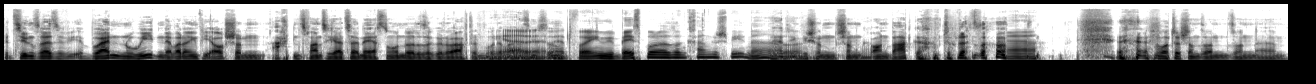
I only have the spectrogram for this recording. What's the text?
Beziehungsweise Brandon Whedon, der war doch irgendwie auch schon 28, als er in der ersten Runde oder so gedraftet wurde. Ja, nicht so? Er hat vorher irgendwie Baseball oder so ein Kram gespielt, ne? Er hat also, irgendwie schon, schon einen grauen Bart gehabt oder so. Ja. Wurde schon so ein, so ein ähm,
